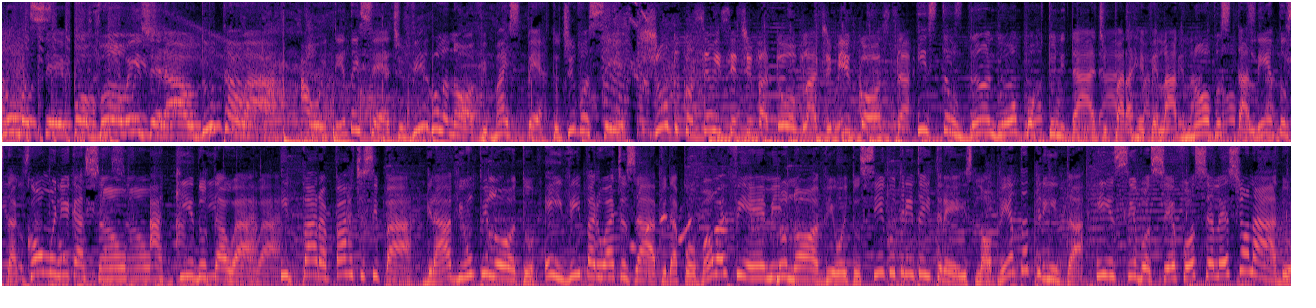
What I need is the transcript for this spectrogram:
Alô você, povão em geral do Tauá. A 87,9 mais perto de você. Junto com seu incentivador Vladimir Costa, estão dando oportunidade para revelar novos talentos da comunicação aqui do Tauá. E para participar, grave um piloto, envie para o WhatsApp da Povão FM no 98533 9030. E se você for selecionado,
